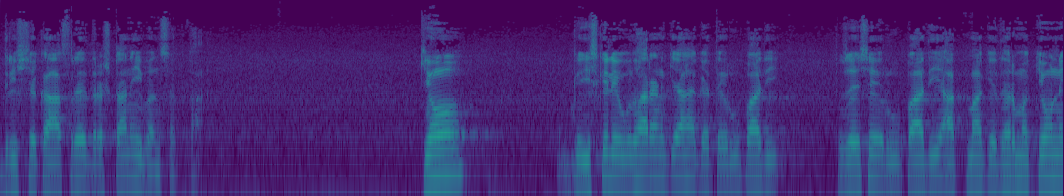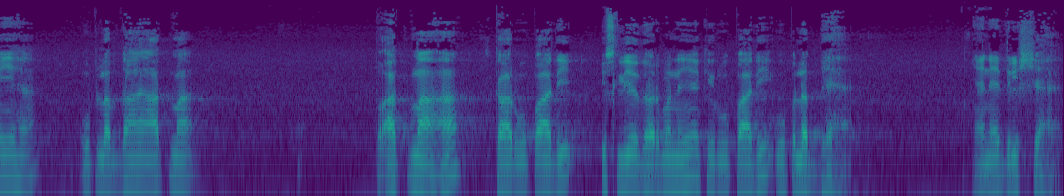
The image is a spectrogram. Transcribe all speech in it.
दृश्य का आश्रय दृष्टा नहीं बन सकता। क्यों? इसके लिए उदाहरण क्या है? कहते रूपादि। तो जैसे रूपादि आत्मा के धर्म क्यों नहीं है? उपलब्ध है आत्मा। तो आत्मा का रूपादि, इसलिए धर्म नहीं है कि रूपादि उपलब्ध है। यानी दृश्य है।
